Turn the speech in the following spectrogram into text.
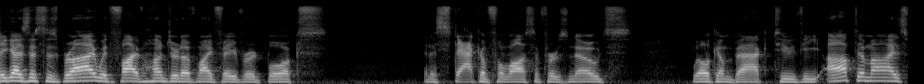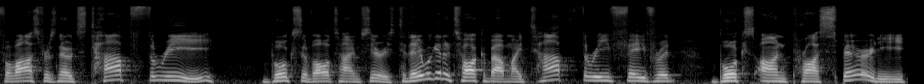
Hey guys, this is Bry with 500 of my favorite books and a stack of Philosopher's Notes. Welcome back to the Optimized Philosopher's Notes Top 3 Books of All Time series. Today we're going to talk about my top three favorite books on prosperity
